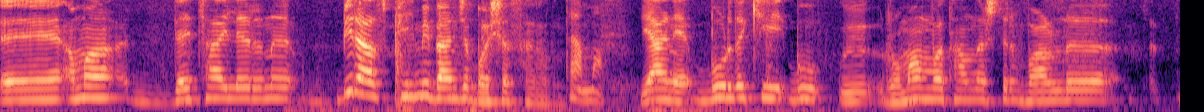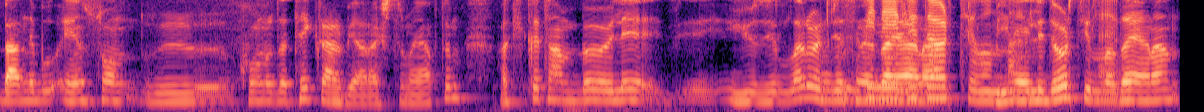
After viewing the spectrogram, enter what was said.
E, ama detaylarını biraz filmi bence başa saralım. Tamam. Yani buradaki bu e, Roman vatandaşların varlığı ben de bu en son e, konuda tekrar bir araştırma yaptım. Hakikaten böyle e, yüzyıllar öncesine 1054 dayanan yılında. 1054 yılına evet. dayanan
